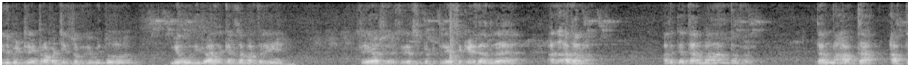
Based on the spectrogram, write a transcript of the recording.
ಇದು ಬಿಟ್ಟರೆ ಪ್ರಾಪಂಚಿಕ ಸುಖಕ್ಕೆ ಬಿದ್ದು ನೀವು ನಿಜವಾದ ಕೆಲಸ ಮಾಡ್ತೀರಿ ಶ್ರೇಯಸ್ ಶ್ರೇಯಸ್ಸು ಬಿಟ್ಟು ಪ್ರೇಯಸ್ಸು ಕೆಡಿದ ಅಂದರೆ ಅದು ಅಧರ್ಮ. ಅದಕ್ಕೆ ಧರ್ಮ ಅಂತಂದ್ರೆ. ಧರ್ಮ, ಅರ್ಥ ಅರ್ಥ,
